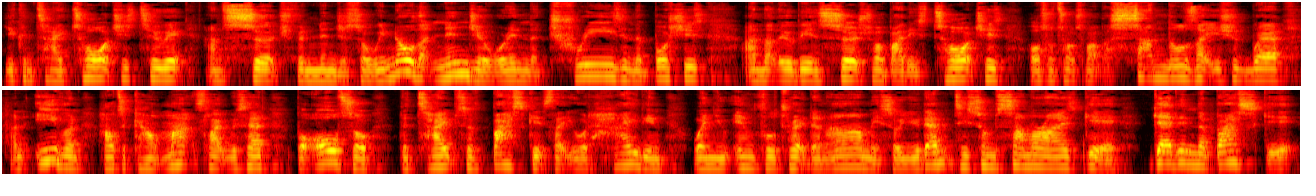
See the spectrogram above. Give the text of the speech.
you can tie torches to it and search for ninja. So, we know that ninja were in the trees, in the bushes, and that they were being searched for by these torches. Also, talks about the sandals that you should wear, and even how to count mats, like we said, but also the types of baskets that you would hide in when you infiltrated an army. So you'd empty some samurai's gear, get in the basket,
